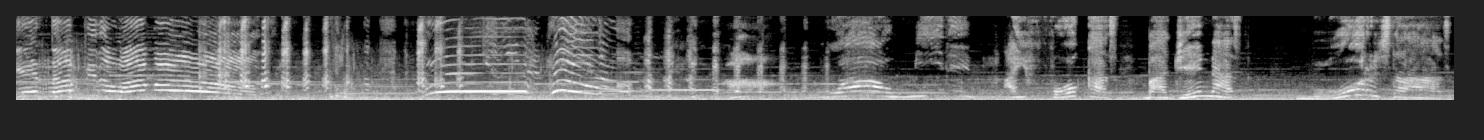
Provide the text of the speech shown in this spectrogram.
¡Qué rápido vamos! ¡Wow! Miren, hay focas, ballenas, morsas.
